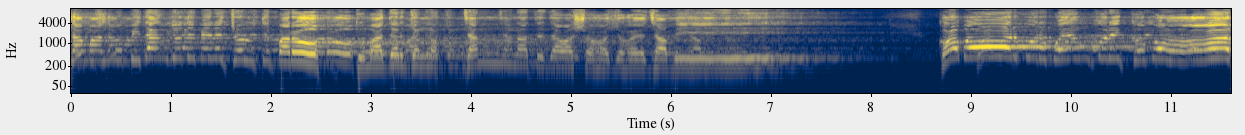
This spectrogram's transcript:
সামান্য বিধান যদি মেনে চলতে পারো, তোমাদের জন্য জান্নাতে যাওয়া সহজ হয়ে যাবে। কবর বড় ভয়ঙ্কর কবর,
